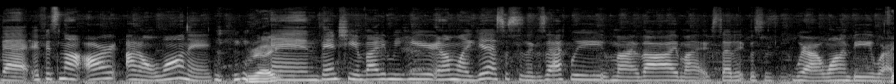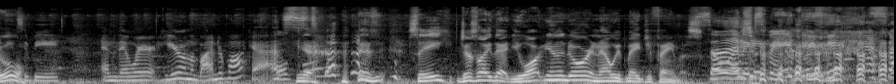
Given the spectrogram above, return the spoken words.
that if it's not art, I don't want it. Right. And then she invited me here, and I'm like, yes, this is exactly my vibe, my aesthetic. This is where I want to be, where I need to be. And then we're here on the Binder Podcast. Yeah. See, just like that, you walked in the door, and now we've made you famous. So unexpected. so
